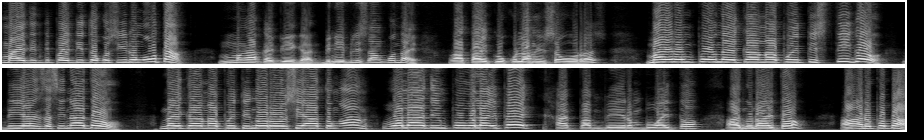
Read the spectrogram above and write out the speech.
ma-identify dito kung sinong utak. Mga kaibigan, binibilisan ko na eh. Nga tayo kukulangin sa oras. Mayroon po na ika nga po testigo diyan sa Senado na ika nga po tinuro si Atong Ang. Wala din po, wala epek. Ay, pambirang buhay ito. Ano na ito? Ah, ano pa ba?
